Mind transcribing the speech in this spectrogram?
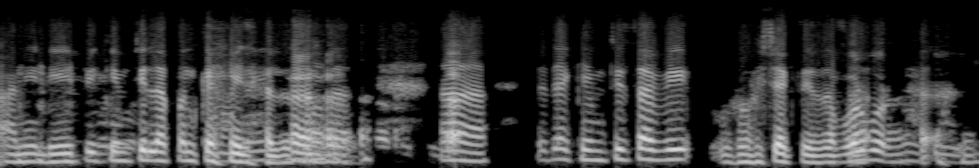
आणि डीएपी किमतीला पण कमी झालं समजा. हा तर त्या किमतीचा बी होऊ शकते तसं. बरोबर आहे.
